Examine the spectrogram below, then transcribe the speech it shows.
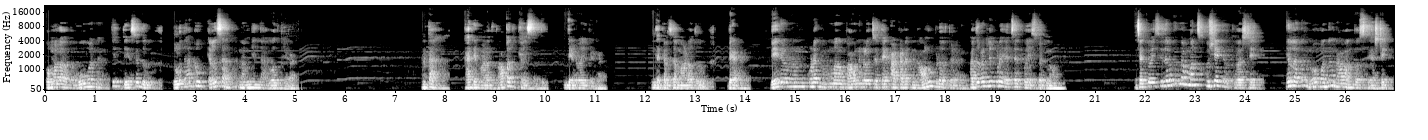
ಕೋಮಲವಾದ ಹೂವನ್ನು ಕಿತ್ತು ಎಸೆದು ತುಳಿದಾಕುವ ಕೆಲಸ ನಮ್ಮಿಂದ ಆಗೋದು ಬೇಡ ಅಂತ ಕಾರ್ಯ ಮಾಡೋದು ಪಾಪದ ಕೆಲಸ ಅದು. ಬೇಡವೇ ಬೇಡ. ಇಂಥ ಕೆಲಸ ಮಾಡೋದು ಬೇಡ. ಬೇರೆಯವ್ರನ್ನು ಕೂಡ ನಮ್ಮ ಭಾವನೆಗಳ ಜೊತೆ ಆಟ ಆಡಕ್ಕೆ ನಾವು ಬಿಡೋದು ಬೇಡ. ಅದರಲ್ಲಿ ಕೂಡ ಎಚ್ಚರಿಕೆ ವಹಿಸ್ಬೇಕು ನಾವು. ಎಚ್ಚರಿಕೆ ವಹಿಸಿದ್ರೆ ನಮ್ಮ ಮನಸ್ಸು ಖುಷಿಯಾಗಿರ್ತದೆ ಅಷ್ಟೇ. ಇಲ್ಲಾಂದ್ರೆ ನೋವನ್ನು ನಾವು ಅನುಭವಿಸ್ತೀವಿ ಅಷ್ಟೇ.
